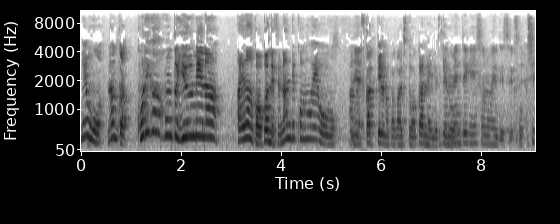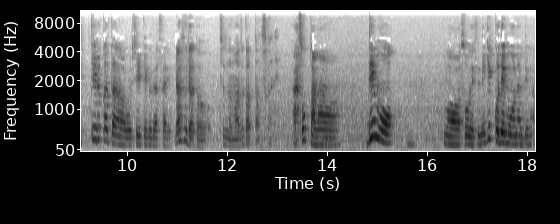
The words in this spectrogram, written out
でもなんかこれが本当有名なあれなのかわかんないですよ。なんでこの絵をあの、ね。使ってるのかがちょっとわかんないんですけど。全面的にその絵ですよね。知ってる方は教えてください。ラフだとちょっとまずかったんですかねあそっかな、でもまあそうですね。結構でもなんていうか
